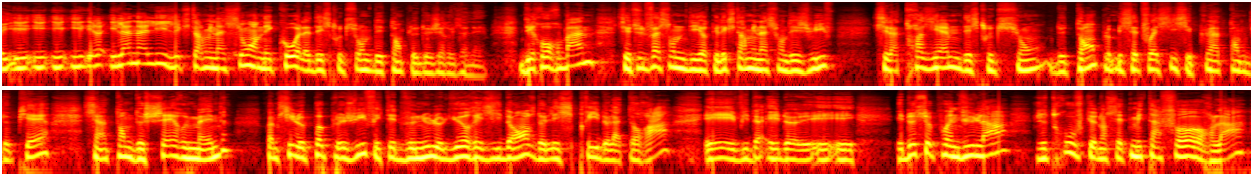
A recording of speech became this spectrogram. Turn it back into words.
il, il, il, analyse l'extermination en écho à la destruction des temples de Jérusalem. Dire Orban, c'est une façon de dire que l'extermination des Juifs, c'est la troisième destruction de temples, mais cette fois-ci, c'est plus un temple de pierre, c'est un temple de chair humaine, comme si le peuple juif était devenu le lieu résidence de l'esprit de la Torah, et, et de, et, et de ce point de vue-là, je trouve que dans cette métaphore-là,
